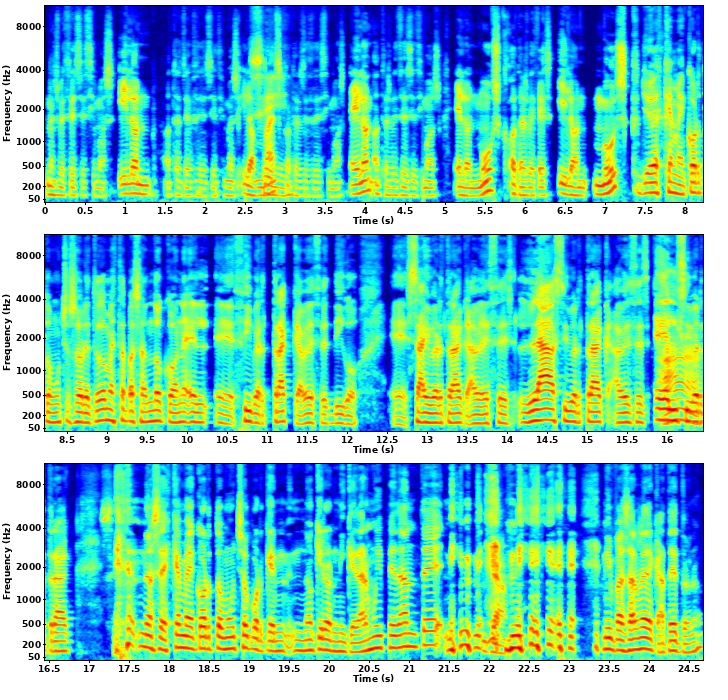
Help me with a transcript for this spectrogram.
Unas veces decimos Elon, otras veces decimos Elon Sí. Musk, otras veces decimos Elon, otras veces decimos Elon Musk, otras veces Elon Musk. Yo es que me corto mucho, sobre todo me está pasando con el eh, Cybertruck, que a veces digo eh, Cybertruck, a veces la Cybertruck, a veces el Ah. Cybertruck. Sí. No sé, es que me corto mucho porque no quiero ni quedar muy pedante ni, ni, ni- ni pasarme de cateto, ¿no?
